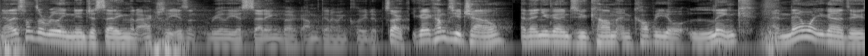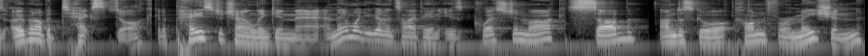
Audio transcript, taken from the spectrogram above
Now this one's a really ninja setting that actually isn't really a setting, but I'm going to include it. So you're going to come to your channel and then you're going to come and copy your link. And then what you're going to do is open up a text doc, going to paste your channel link in there. And then what you're going to type in is question mark sub underscore confirmation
